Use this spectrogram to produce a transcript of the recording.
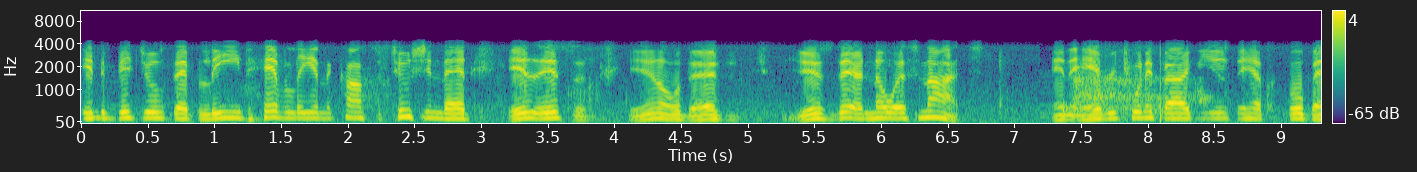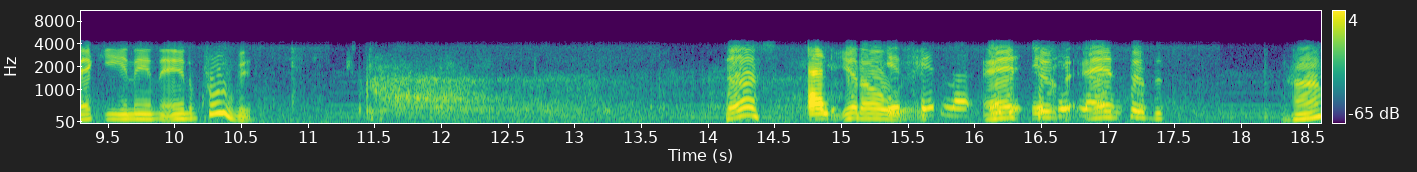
individuals that believe heavily in the Constitution that it, it's a, you know that it's there. No, it's not. And every 25 years they have to go back in and, and approve it. Thus, And you know, if Hitler, add if, if Hitler, add to the, huh?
